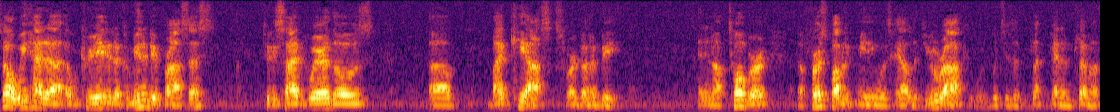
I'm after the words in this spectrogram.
so we had a, we created a community process to decide where those uh, bike kiosks were going to be. And in October, a first public meeting was held at UROC, which is at Penn and Plymouth,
